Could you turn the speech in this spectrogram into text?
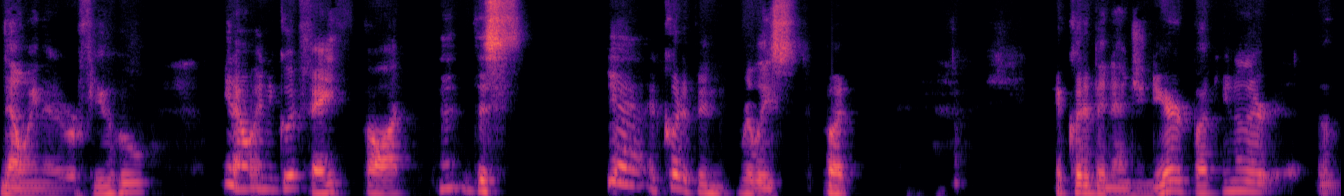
knowing that there were a few who, you know, in good faith thought eh, this, yeah, it could have been released, but it could have been engineered. But, you know, there, the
